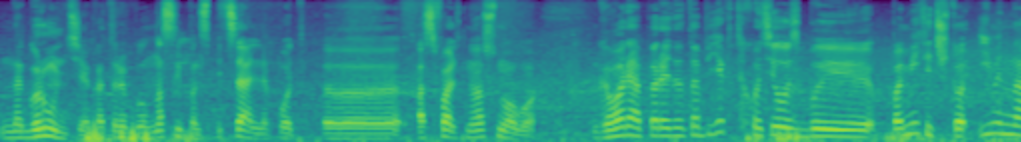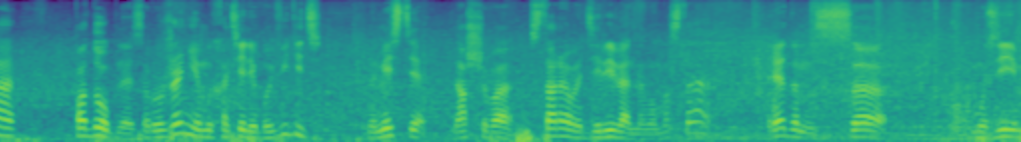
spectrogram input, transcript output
на грунте, который был насыпан специально под э, асфальтную основу. Говоря про этот объект, хотелось бы пометить, что именно подобное сооружение мы хотели бы видеть на месте нашего старого деревянного моста рядом с музеем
